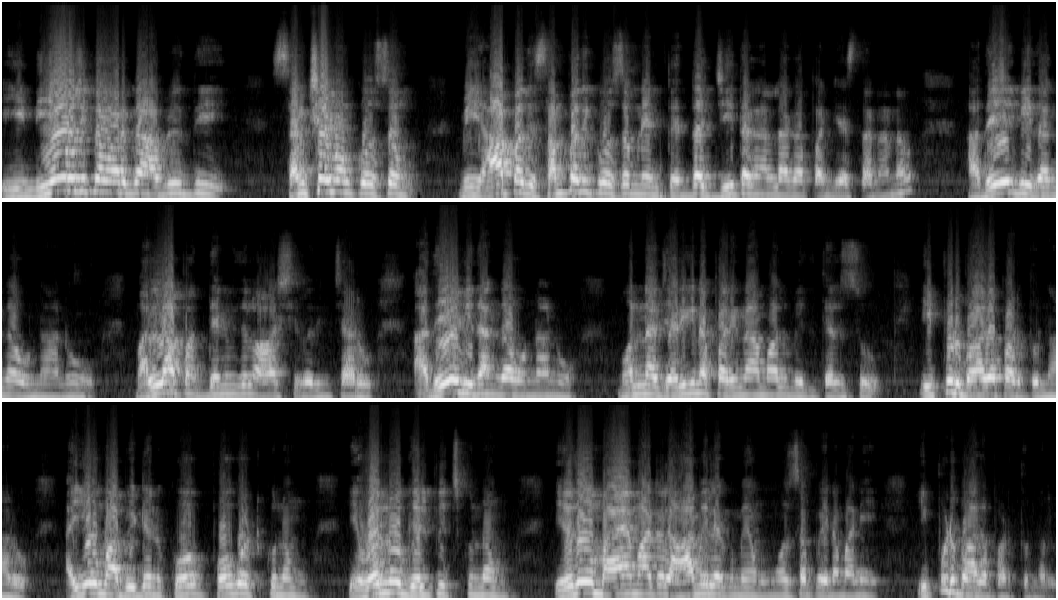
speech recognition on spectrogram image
ఈ నియోజకవర్గ అభివృద్ధి సంక్షేమం కోసం మీ ఆపది సంపద కోసం నేను పెద్ద జీతగాన్లాగా పనిచేస్తానను అదే విధంగా ఉన్నాను. మళ్ళా పద్దెనిమిదిలో ఆశీర్వదించారు. అదే విధంగా ఉన్నాను. మొన్న జరిగిన పరిణామాలు మీకు తెలుసు. ఇప్పుడు బాధపడుతున్నారు. అయ్యో మా బిడ్డను కో పోగొట్టుకున్నాం. ఎవరినో గెలిపించుకున్నాం. ఏదో మాయమాటల హామీలకు మేము మోసపోయినామని ఇప్పుడు బాధపడుతున్నారు.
